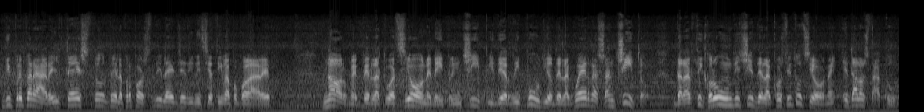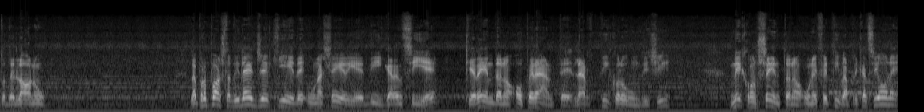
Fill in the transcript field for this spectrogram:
di preparare il testo della proposta di legge di iniziativa popolare norme per l'attuazione dei principi del ripudio della guerra sancito dall'articolo 11 della Costituzione e dallo Statuto dell'ONU. La proposta di legge chiede una serie di garanzie che rendano operante l'articolo 11, ne consentono un'effettiva applicazione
